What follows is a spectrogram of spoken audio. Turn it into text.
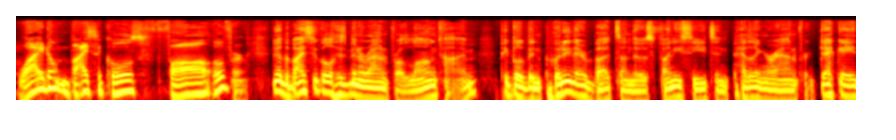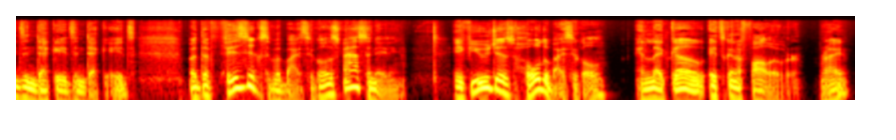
why don't bicycles fall over? No, the bicycle has been around for a long time. People have been putting their butts on those funny seats and pedaling around for decades and decades and decades. But the physics of a bicycle is fascinating. If you just hold a bicycle and let go, it's going to fall over, right?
